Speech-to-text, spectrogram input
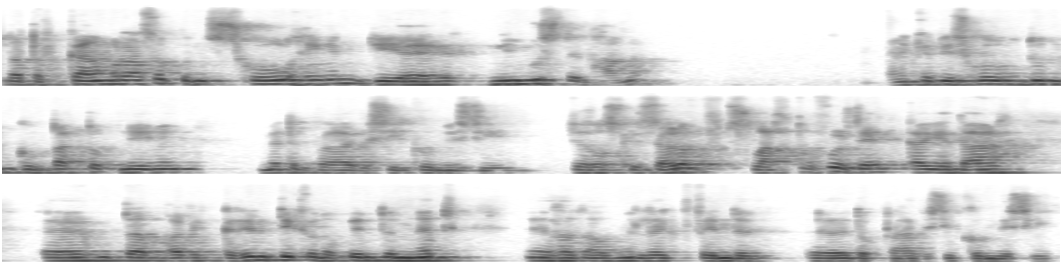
dat er camera's op een school gingen die eigenlijk niet moesten hangen. En ik heb die school doen contact opnemen met de privacycommissie. Dus als je zelf slachtoffer bent, kan je daar, uh, dat mag ik erin tikken op internet, en gaat onmiddellijk vinden, uh, de privacycommissie.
